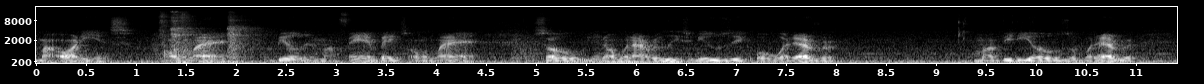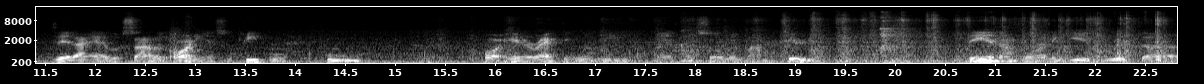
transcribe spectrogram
my audience online, building my fan base online. So you know when I release music or whatever, my videos or whatever, that I have a solid audience of people who are interacting with me and consuming my material. Then I'm going to get with uh,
